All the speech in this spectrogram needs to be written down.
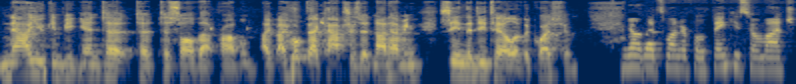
now you can begin to, to, to solve that problem. I, I hope that captures it, not having seen the detail of the question. No, that's wonderful. Thank you so much.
